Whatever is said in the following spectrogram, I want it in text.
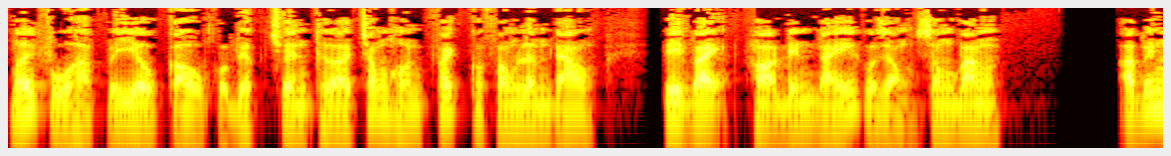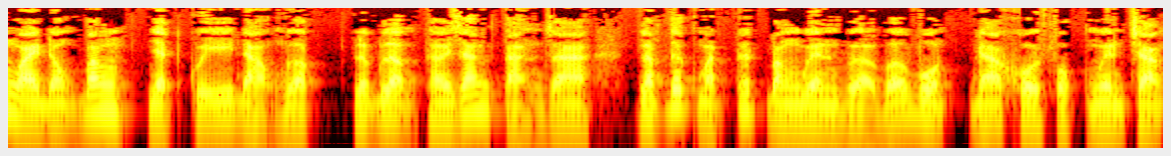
mới phù hợp với yêu cầu của việc truyền thừa trong hồn phách của phong lâm đào. Vì vậy, họ đến đáy của dòng sông băng. Ở bên ngoài động băng, nhật quỹ đảo ngược, lực lượng thời gian tản ra, lập tức mặt đất băng nguyên vừa vỡ vụn đã khôi phục nguyên trạng,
